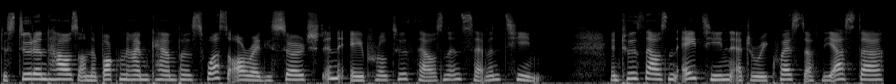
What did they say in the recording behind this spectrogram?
The student house on the Bockenheim campus was already searched in April 2017. In 2018, at the request of the ASTA,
